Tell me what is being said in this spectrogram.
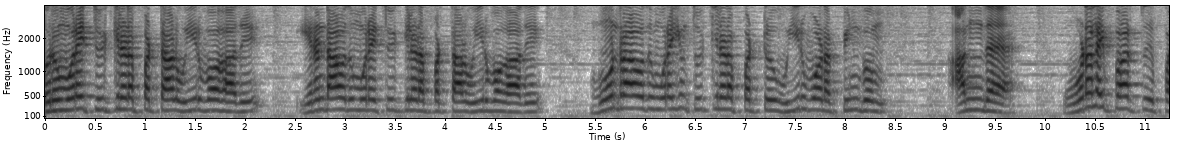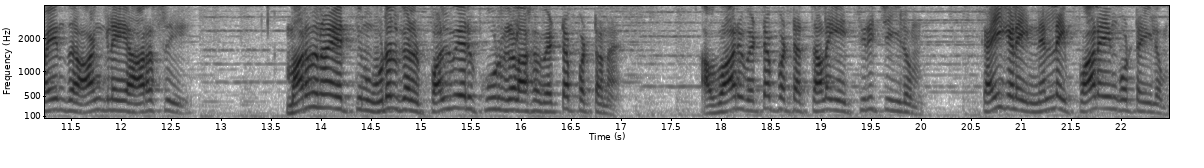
ஒரு முறை தூக்கிலிடப்பட்டால் உயிர் போகாது இரண்டாவது முறை தூக்கிலிடப்பட்டால் உயிர் போகாது மூன்றாவது முறையும் தூக்கிலிடப்பட்டு உயிர் போன பின்பும் அந்த உடலை பார்த்து பயந்த ஆங்கிலேய அரசு மருதநாயகத்தின் உடல்கள் பல்வேறு கூறுகளாக வெட்டப்பட்டன. அவ்வாறு வெட்டப்பட்ட தலையை திருச்சியிலும் கைகளை நெல்லை பாளையங்கோட்டையிலும்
